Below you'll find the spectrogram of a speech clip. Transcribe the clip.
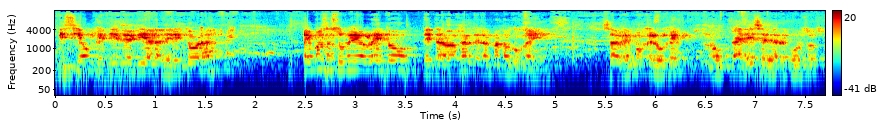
visión que tiene hoy día la directora, hemos asumido el reto de trabajar de la mano con ella. Sabemos que el UGEP no carece de recursos,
